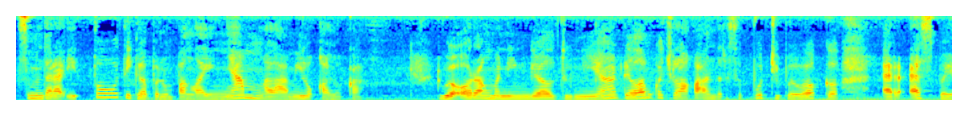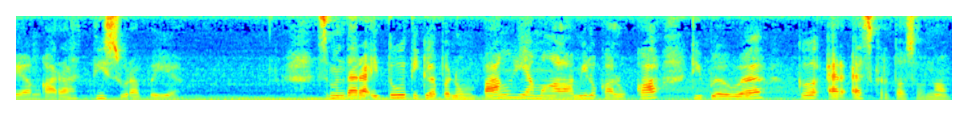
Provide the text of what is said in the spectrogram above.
Sementara itu, tiga penumpang lainnya mengalami luka-luka. Dua orang meninggal dunia dalam kecelakaan tersebut dibawa ke RS Bayangkara di Surabaya. Sementara itu, tiga penumpang yang mengalami luka-luka dibawa ke RS Kertosono.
